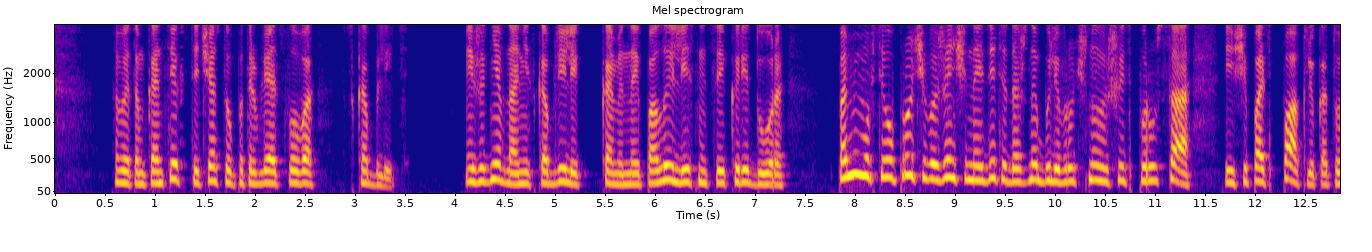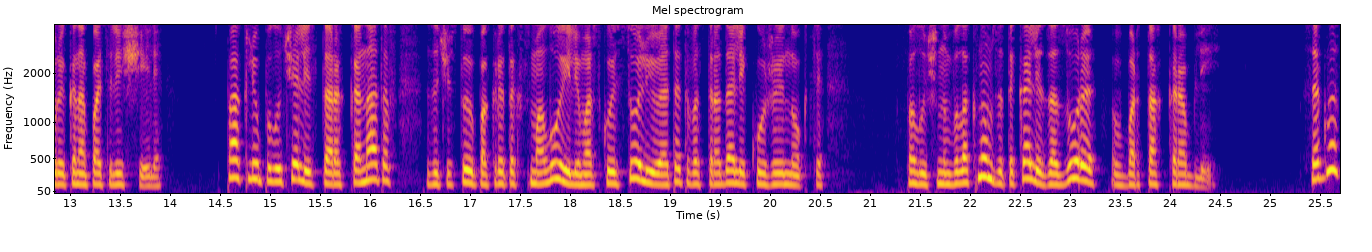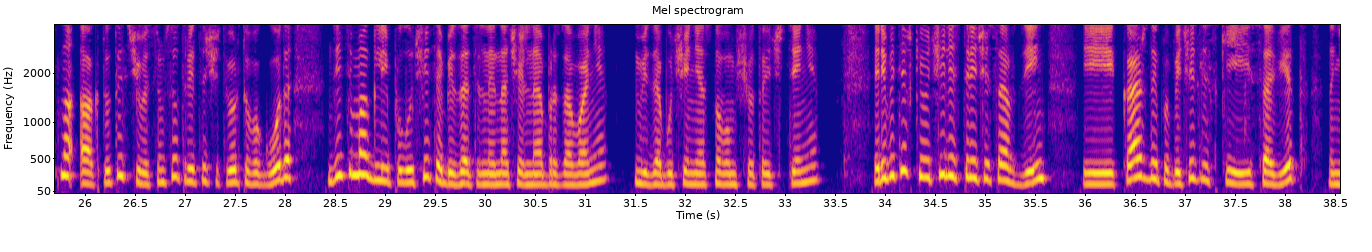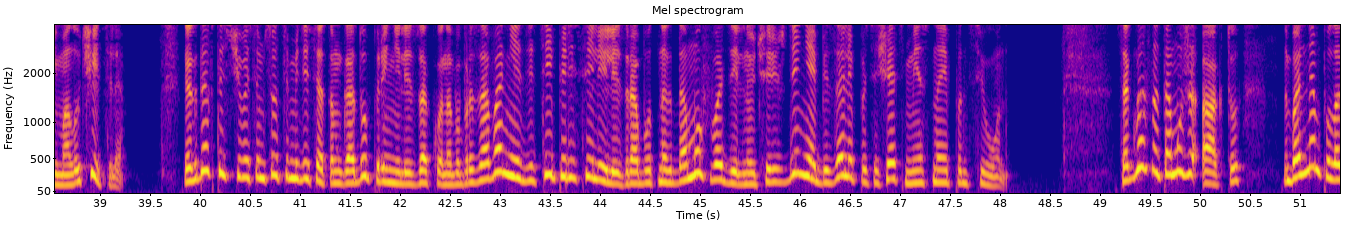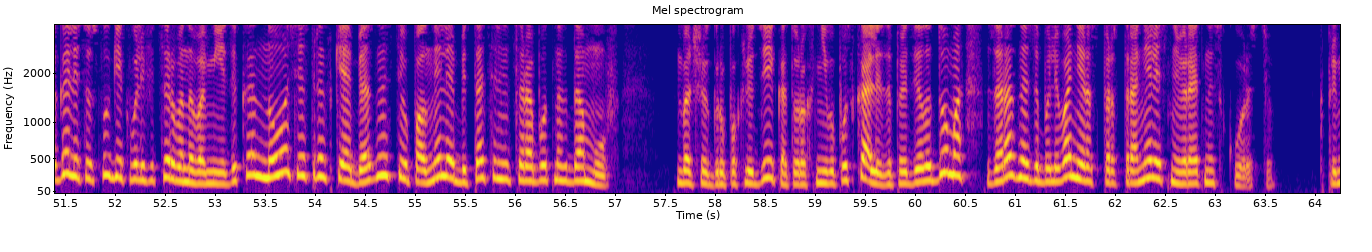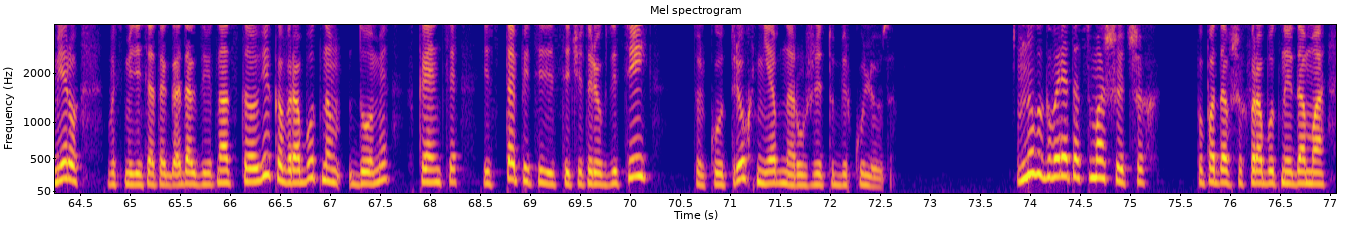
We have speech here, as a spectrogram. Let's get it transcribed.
В этом контексте часто употребляют слово «скоблить». Ежедневно они скоблили каменные полы, лестницы и коридоры. Помимо всего прочего, женщины и дети должны были вручную шить паруса и щипать паклю, которые конопатили щели. Паклю получали из старых канатов, зачастую покрытых смолой или морской солью, и от этого страдали кожа и ногти. Полученным волокном затыкали зазоры в бортах кораблей. Согласно акту 1834 года, дети могли получить обязательное начальное образование в виде обучения основам счета и чтения. Ребятишки учились три часа в день, и каждый попечительский совет нанимал учителя. Когда в 1870 году приняли закон об образовании, детей переселили из работных домов в отдельные учреждения и обязали посещать местные пансионы. Согласно тому же акту, Больным полагались услуги квалифицированного медика, но сестринские обязанности выполняли обитательницы работных домов. В больших группах людей, которых не выпускали за пределы дома, заразные заболевания распространялись с невероятной скоростью. К примеру, в 80-х годах XIX века в работном доме в Кенте из 154 детей только у трех не обнаружили туберкулеза. Много говорят о сумасшедших, попадавших в работные дома,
